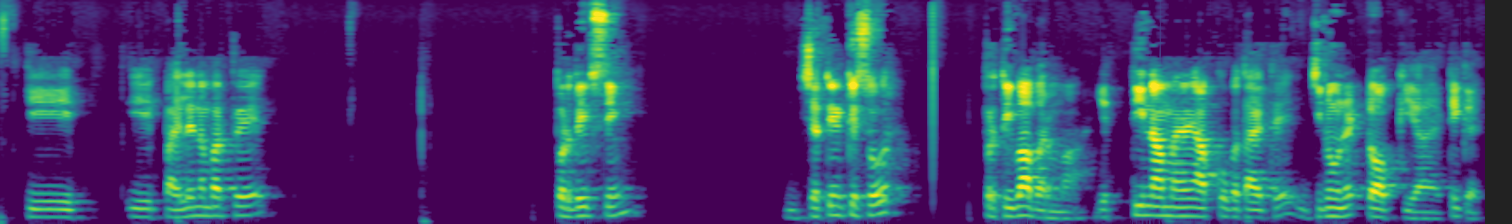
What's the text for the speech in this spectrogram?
कि ये पहले नंबर पे प्रदीप सिंह, जतिन किशोर प्रतिभा वर्मा, ये तीन नाम मैंने आपको बताए थे, जिन्होंने टॉप किया है, ठीक है?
